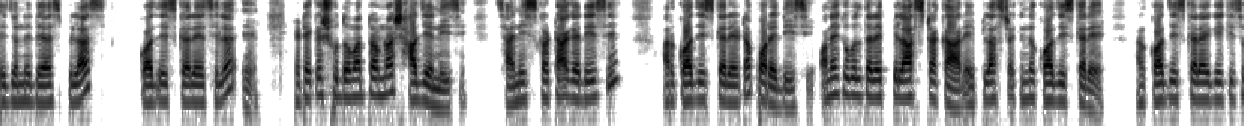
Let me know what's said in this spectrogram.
এই জন্য দেওয়া প্লাস কজ স্কোয়ার এ ছিল এ এটাকে শুধুমাত্র আমরা সাজিয়ে নিয়েছি সাইন স্কোয়ারটা আগে দিয়েছি, আর কজ স্কোয়ার এটা পরে দিয়েছি। অনেকে বলতে পারে প্লাসটা কার? এই প্লাসটা কিন্তু কজ স্কোয়ার এ। আর কজ স্কোয়ার আগে কিছু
